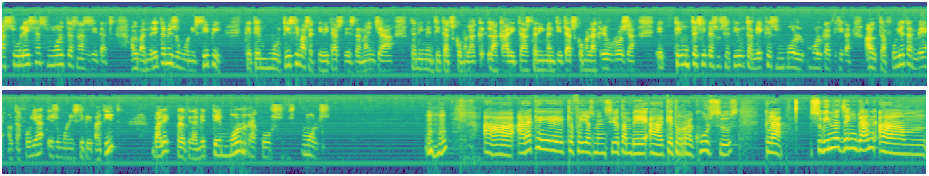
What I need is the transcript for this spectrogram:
assoleixes moltes necessitats. El Vendrell també és un municipi que té moltíssimes activitats des de menjar, tenim entitats com la, la Càritas, tenim entitats com la Creu Roja, eh, té un teixit associatiu també que és molt, molt gratificant. Altafulla també, Altafulla és un municipi petit, vale? però que també té molts recursos, molts. Uh -huh. uh, ara que, que feies menció també a aquests recursos, clar, sovint la gent gran um,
